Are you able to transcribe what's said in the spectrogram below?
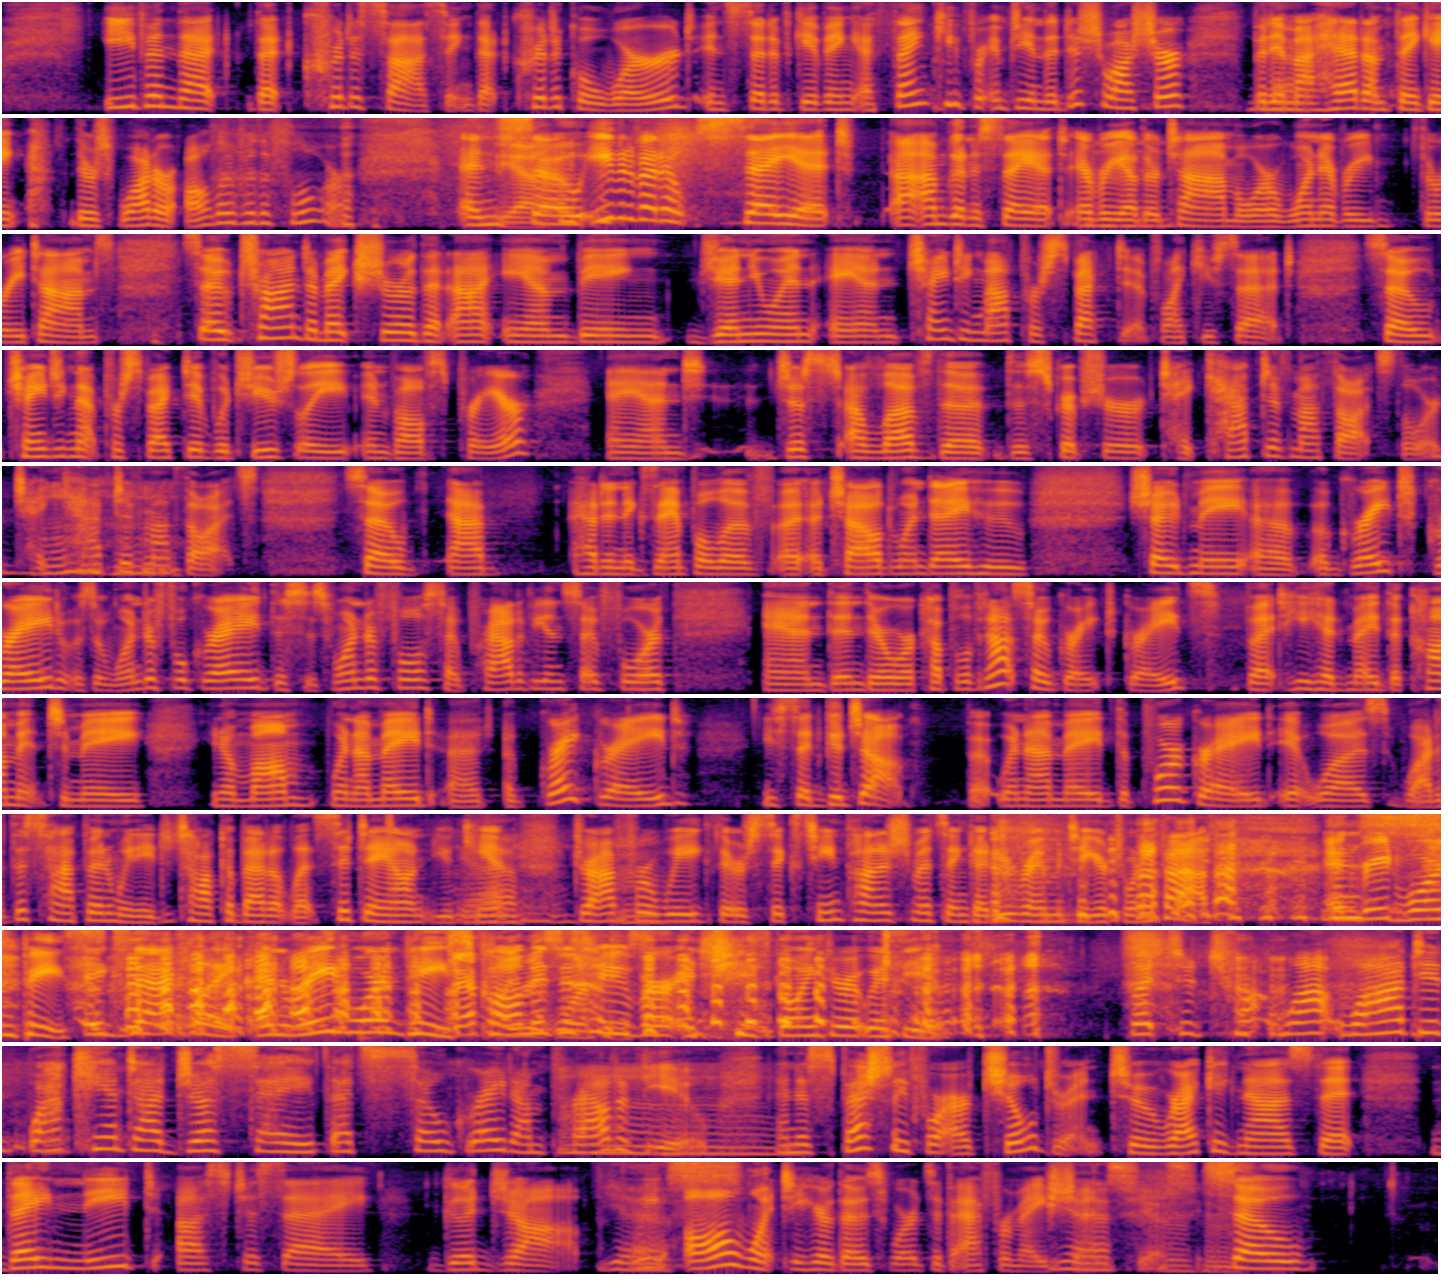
even that that criticizing that critical word instead of giving a thank you for emptying the dishwasher but in my head i'm thinking there's water all over the floor and Yeah. so even if i don't say it I'm going to say it every other mm-hmm. time or one every three times. So trying to make sure that I am being genuine and changing my perspective, like you said. So changing that perspective, which usually involves prayer. And just, I love the the scripture. Take captive my thoughts, Lord. Take captive my mm-hmm. thoughts. So I had an example of a, a child one day who showed me a, a great grade. It was a wonderful grade. This is wonderful. So proud of you, and so forth. And then there were a couple of not so great grades, but he had made the comment to me, you know, Mom, when I made a, a great grade, you said, good job. But when I made the poor grade, it was, why did this happen? We need to talk about it. Let's sit down. You can't mm-hmm. drive for a mm-hmm. week. There's 16 punishments and go to your room until you're 25. and read War and Peace. Exactly. And read War and Peace. Call Definitely read War Mrs. and Peace. Hoover and she's going through it with you. But to try why why did why can't I just say that's so great? I'm proud of you. Mm. And especially for our children to recognize that they need us to say good job. We all want to hear those words of affirmation. Yes, yes, yes. So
